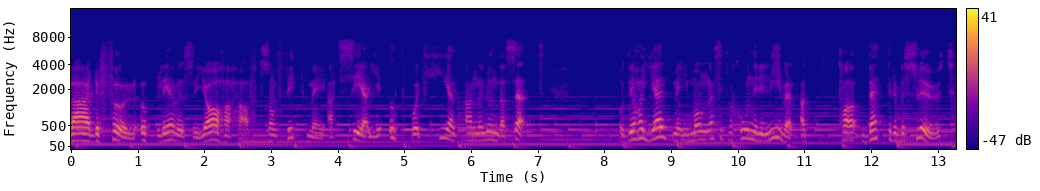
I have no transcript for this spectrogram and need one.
värdefull upplevelse jag har haft som fick mig att se, ge upp på ett helt annorlunda sätt. Och det har hjälpt mig i många situationer i livet att ta bättre beslut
